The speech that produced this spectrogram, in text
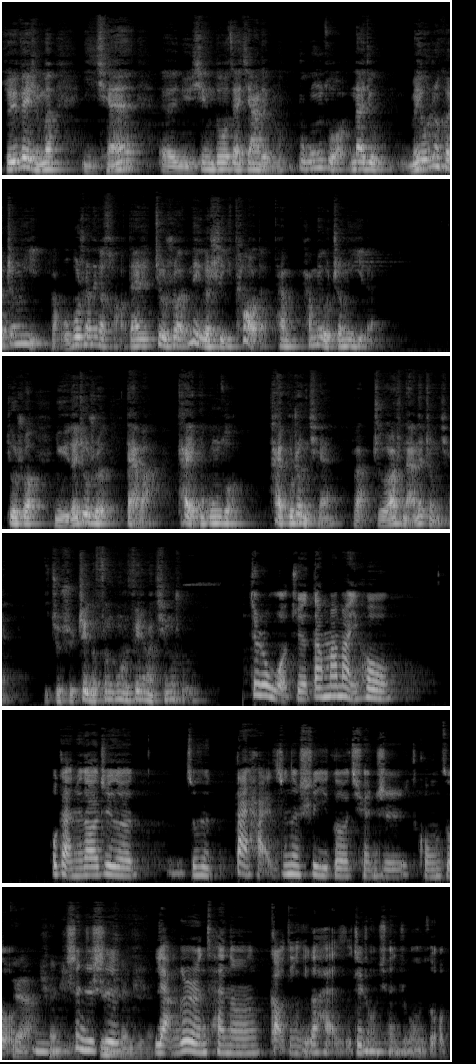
所以为什么以前呃女性都在家里不不工作，那就没有任何争议，是吧？我不是说那个好，但是就是说那个是一套的，它它没有争议的。就是说女的就是带娃，她也不工作，她也不挣钱，是吧？主要是男的挣钱，就是这个分工是非常清楚的。就是我觉得当妈妈以后，我感觉到这个就是带孩子真的是一个全职工作，对啊，全职甚至是两个人才能搞定一个孩子这种全职工作。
